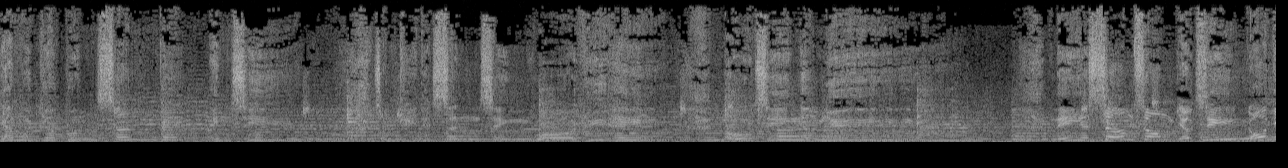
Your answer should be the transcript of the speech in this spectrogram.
也没有本身的名字，总记得神情和语气，无字暗语。你若心中有知，我叫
